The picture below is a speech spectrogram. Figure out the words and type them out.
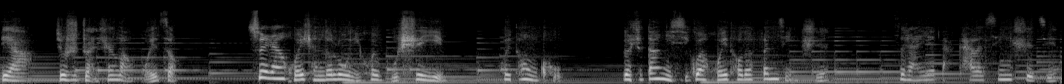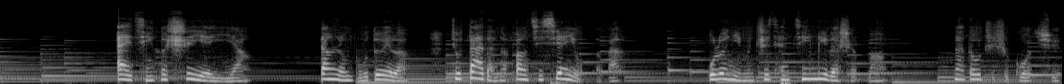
第二就是转身往回走，虽然回程的路你会不适应，会痛苦，可是当你习惯回头的风景时，自然也打开了新世界。爱情和事业一样，当人不对了，就大胆的放弃现有的吧。无论你们之前经历了什么，那都只是过去。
